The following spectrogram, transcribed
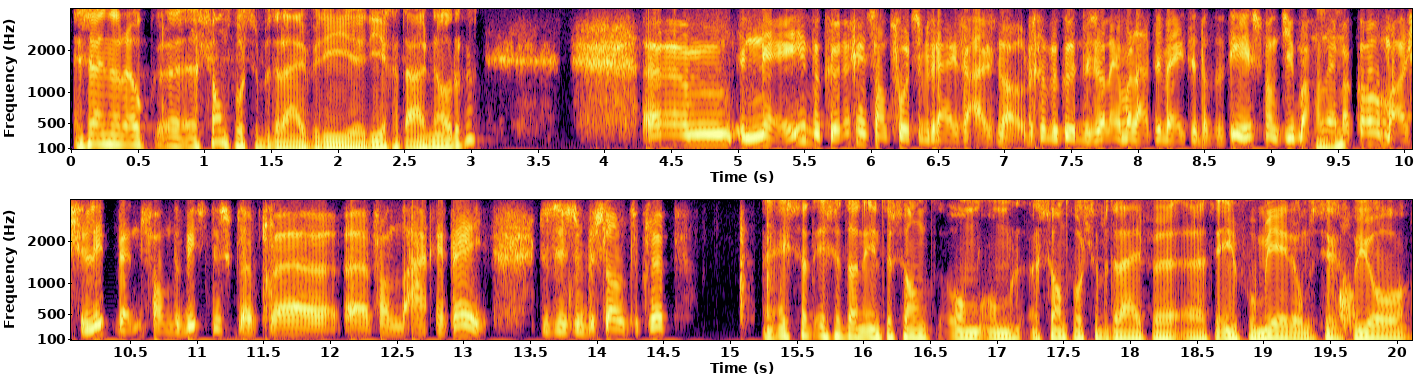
En zijn er ook uh, Zandvoortse bedrijven die, die je gaat uitnodigen? Um, nee, we kunnen geen Zandvoortse bedrijven uitnodigen. We kunnen dus alleen maar laten weten dat het is. Want je mag alleen maar komen als je lid bent van de businessclub uh, uh, van de AGP. Dus het is een besloten club. Is, dat, is het dan interessant om, om Zandvoortse bedrijven te informeren... om te zeggen van joh,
